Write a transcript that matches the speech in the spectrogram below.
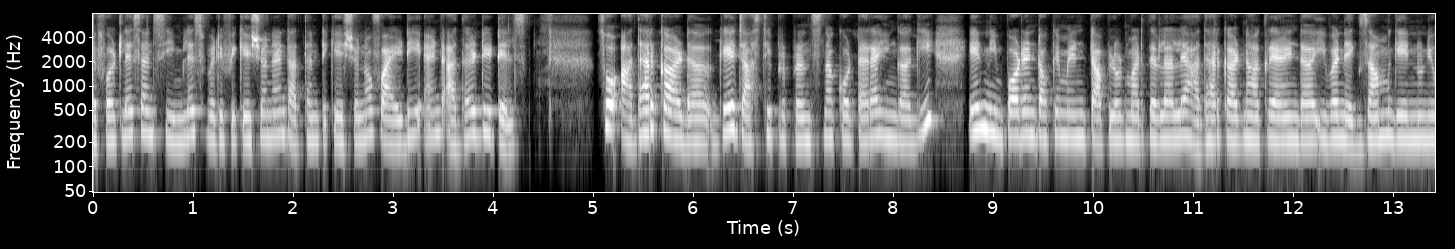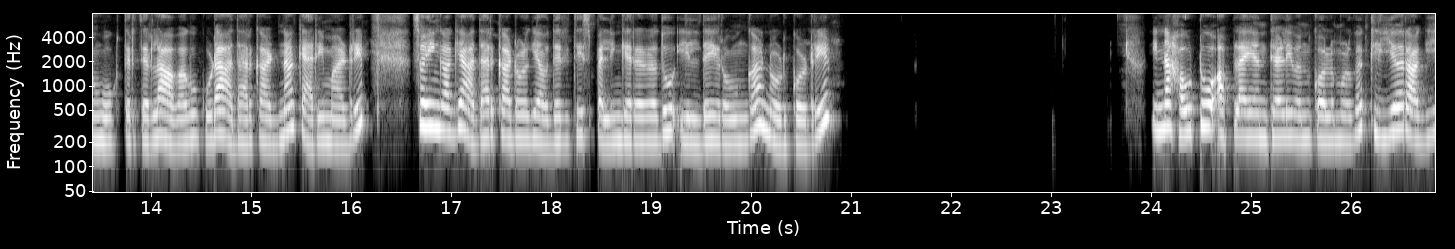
effortless and seamless verification and authentication of I D and other details so Aadhaar ಕಾರ್ಡ್ಗೆ ಜಾಸ್ತಿ ಪ್ರಿಫರೆನ್ಸ್ನ ಕೊಟ್ಟಾರೆ. ಹೀಗಾಗಿ ಏನು ಇಂಪಾರ್ಟೆಂಟ್ ಡಾಕ್ಯುಮೆಂಟ್ ಅಪ್ಲೋಡ್ ಮಾಡ್ತಿರಲ್ಲ ಅಲ್ಲೇ ಆಧಾರ್ ಕಾರ್ಡ್ನ ಹಾಕ್ರಿ ಆ್ಯಂಡ್ ಇವನ್ ಎಕ್ಸಾಮ್ಗೆ ಏನು ನೀವು ಹೋಗ್ತಿರ್ತಿರಲ್ಲ ಆವಾಗೂ ಕೂಡ ಆಧಾರ್ ಕಾರ್ಡ್ನ ಕ್ಯಾರಿ ಮಾಡಿರಿ. ಸೊ ಹೀಗಾಗಿ ಆಧಾರ್ ಕಾರ್ಡ್ ಒಳಗೆ ಯಾವುದೇ ರೀತಿ ಸ್ಪೆಲ್ಲಿಂಗ್ ಇರೋದು ಇಲ್ಲದೆ ಇರೋಂಗ ನೋಡ್ಕೊಡ್ರಿ. ಇನ್ನು ಹೌ ಟು ಅಪ್ಲೈ ಅಂತೇಳಿ ಒಂದು ಕಾಲಮ್ ಒಳಗೆ ಕ್ಲಿಯರ್ ಆಗಿ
